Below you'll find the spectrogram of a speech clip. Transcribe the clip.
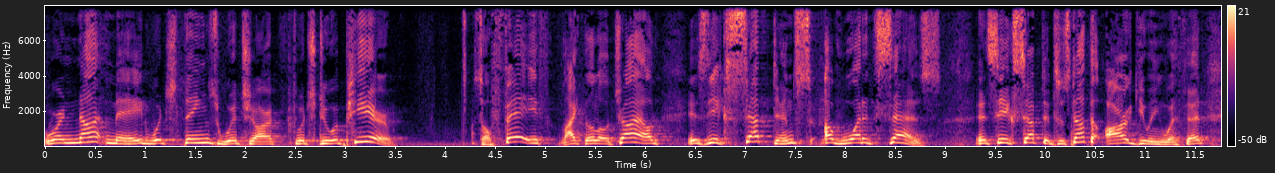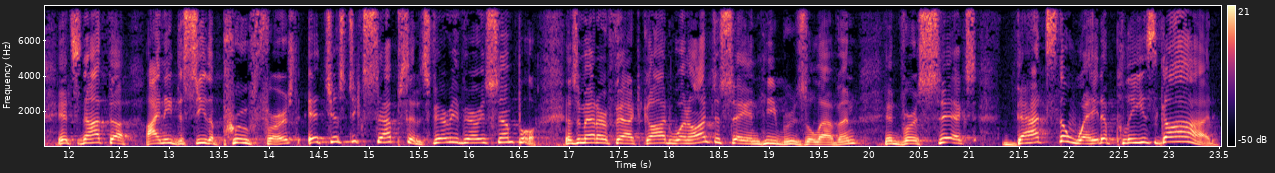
were not made, which things which are, which which do appear. So faith, like the little child, is the acceptance of what it says. It's the acceptance. It's not the arguing with it. It's not the, I need to see the proof first. It just accepts it. It's very, very simple. As a matter of fact, God went on to say in Hebrews 11, in verse 6, that's the way to please God.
